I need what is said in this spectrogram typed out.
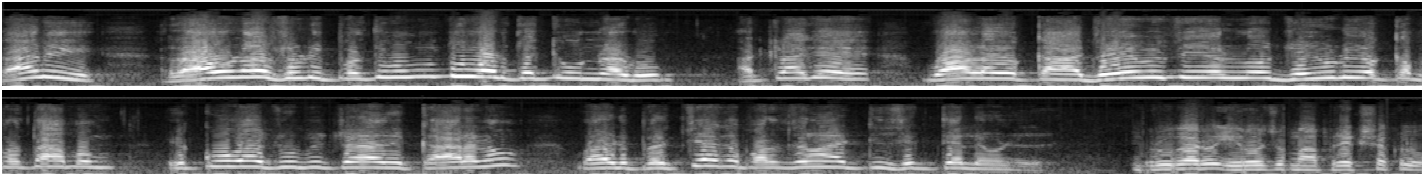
కానీ రావణాసుడి ప్రతిభ ముందు వాడు తగ్గి ఉన్నాడు. అట్లాగే వాళ్ళ యొక్క జయ విజయంలో జయుడి యొక్క ప్రతాపం ఎక్కువగా చూపించడానికి కారణం వాడి ప్రత్యేక పర్సనాలిటీ శక్తి అనేవాళ్ళు గురుగారు ఈరోజు మా ప్రేక్షకులు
